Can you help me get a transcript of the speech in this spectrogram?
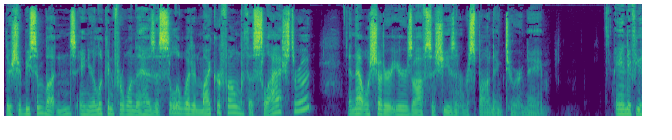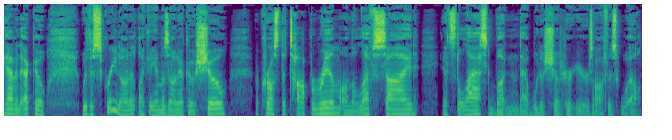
there should be some buttons, and you're looking for one that has a silhouetted microphone with a slash through it, and that will shut her ears off so she isn't responding to her name. And if you have an Echo with a screen on it, like the Amazon Echo Show, across the top rim on the left side, it's the last button that would have shut her ears off as well.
